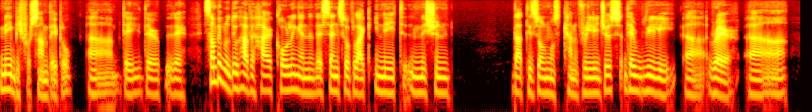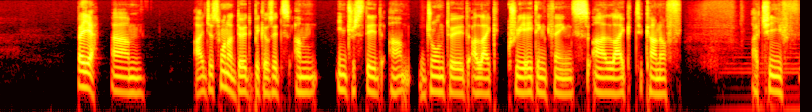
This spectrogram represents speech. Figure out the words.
maybe for some people, um, they they're they. Some people do have a higher calling and the sense of like innate mission that is almost kind of religious. They're really uh, rare. Uh, but yeah, um, I just want to do it because it's I'm interested, I'm drawn to it. I like creating things. I like to kind of achieve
